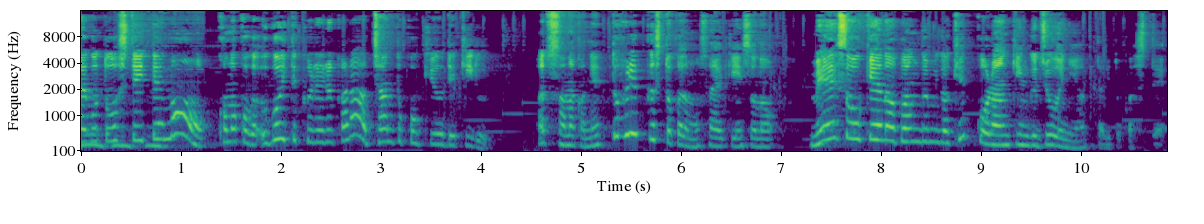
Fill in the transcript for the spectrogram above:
え事をしていても、この子が動いてくれるから、ちゃんと呼吸できる。あとさ、なんかネットフリックスとかでも最近その、瞑想系の番組が結構ランキング上位にあったりとかして。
